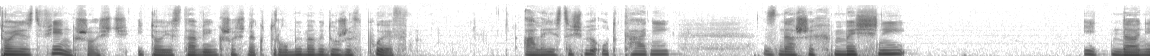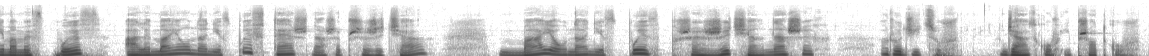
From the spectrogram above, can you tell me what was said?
To jest większość i to jest ta większość, na którą my mamy duży wpływ. Ale jesteśmy utkani z naszych myśli i na nie mamy wpływ, ale mają na nie wpływ też nasze przeżycia, mają na nie wpływ przeżycia naszych rodziców, dziadków i przodków.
